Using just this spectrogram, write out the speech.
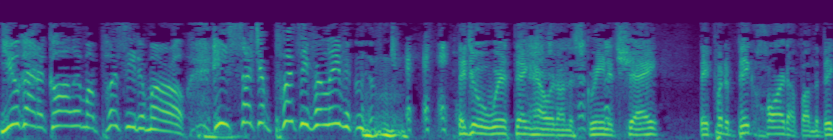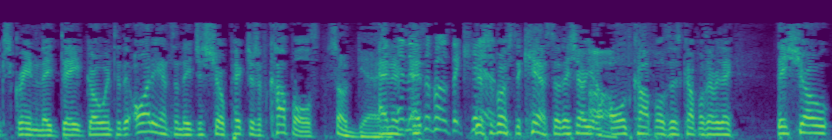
"You got to call him a pussy tomorrow. He's such a pussy for leaving this mm-hmm. game." They do a weird thing, Howard, on the screen at Shea. They put a big heart up on the big screen, and they they go into the audience and they just show pictures of couples. so gay. And, it- And they're it- supposed to kiss. They're supposed to kiss. So they show you know, Oh. old couples, this couples, everything. They show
